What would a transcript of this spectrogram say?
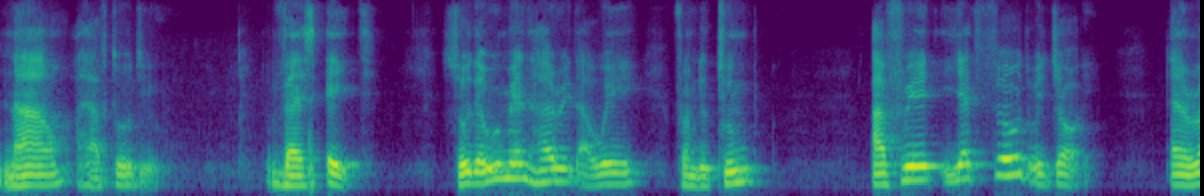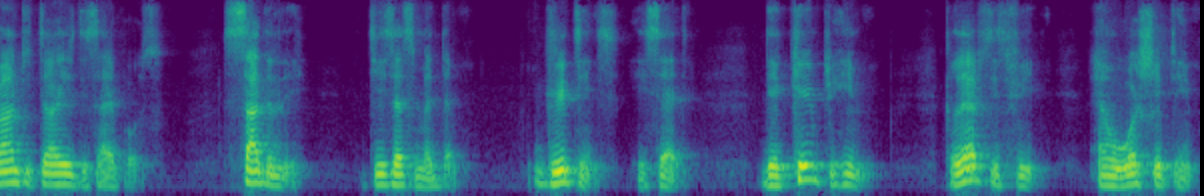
Now I have told you. Verse 8 So the woman hurried away from the tomb, afraid yet filled with joy, and ran to tell his disciples. Suddenly, Jesus met them. Greetings, he said. They came to him, clasped his feet, and worshipped him.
